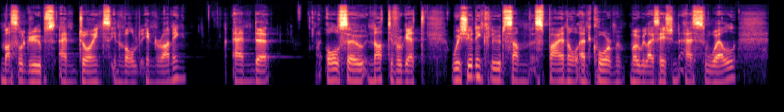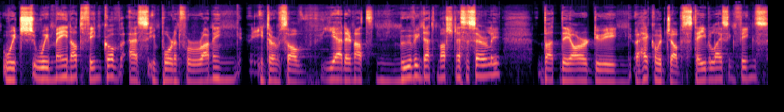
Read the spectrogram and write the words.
muscle groups and joints involved in running. And uh, also, not to forget, we should include some spinal and core mobilization as well, which we may not think of as important for running in terms of, yeah, they're not moving that much necessarily, but they are doing a heck of a job stabilizing things.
